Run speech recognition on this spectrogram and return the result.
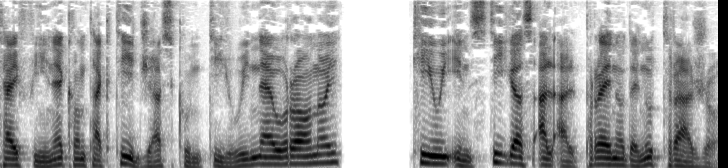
cae fine contactigas cun tiui neuronoi, kiuj instigas al alpreno de nutrajo.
